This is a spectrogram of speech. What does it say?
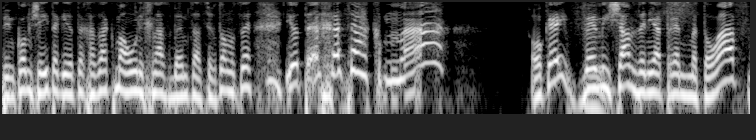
במקום שהיא תגיד יותר חזק, מה? הוא נכנס באמצע הסרטון ועושה, יותר חזק, מה? אוקיי? ומשם זה נהיה טרנד מטורף,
